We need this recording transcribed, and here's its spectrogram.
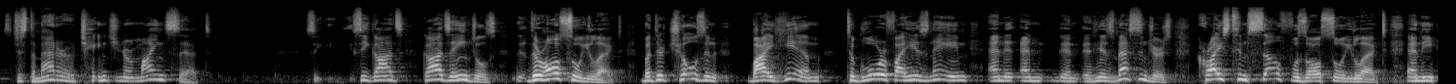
It's just a matter of changing your mindset. See, see God's, God's angels, they're also elect, but they're chosen by Him to glorify His name and, and, and, His messengers. Christ Himself was also elect, and the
